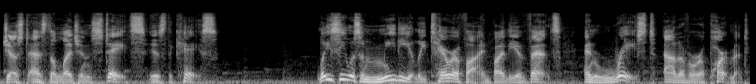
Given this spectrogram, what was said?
just as the legend states is the case. Lacey was immediately terrified by the events and raced out of her apartment,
